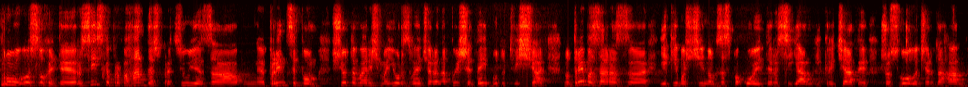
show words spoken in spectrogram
Ну слухайте, російська пропаганда ж працює за принципом, що товариш майор з вечора напише, те й будуть віщать. Ну треба зараз е, якимось чином заспокоїти росіян і кричати, що сволоч Ердоган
